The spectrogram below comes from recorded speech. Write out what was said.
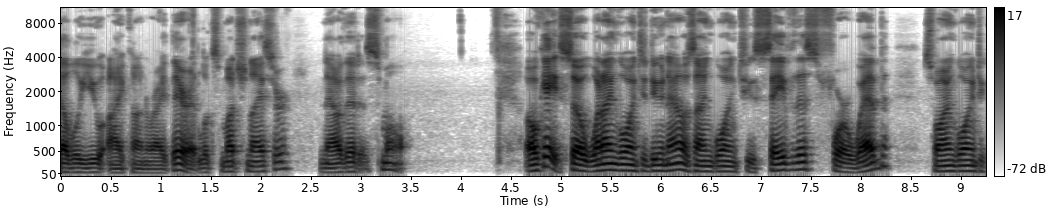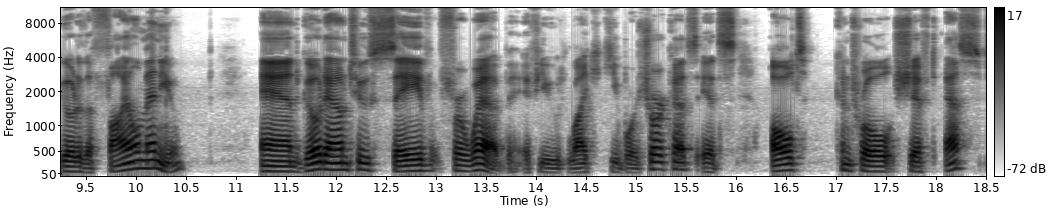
W icon right there. It looks much nicer now that it's small. Okay, so what I'm going to do now is I'm going to save this for web. So I'm going to go to the File menu and go down to Save for Web. If you like keyboard shortcuts, it's Alt Control Shift S.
